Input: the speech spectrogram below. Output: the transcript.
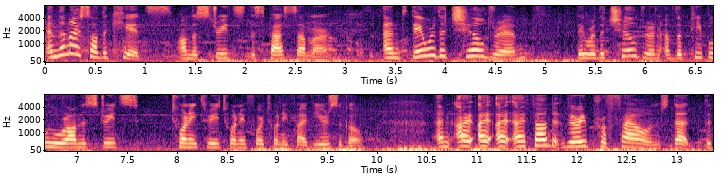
And then I saw the kids on the streets this past summer, and they were the children. They were the children of the people who were on the streets 23, 24, 25 years ago. And I, I, I found it very profound that the,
